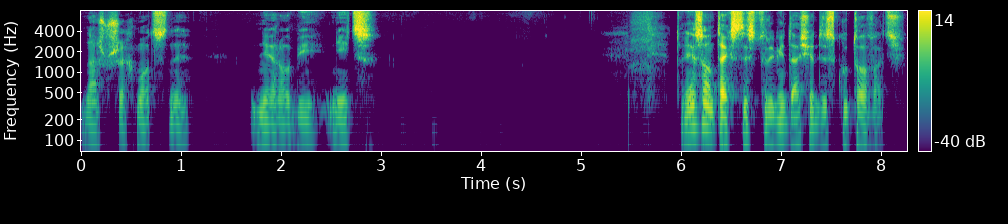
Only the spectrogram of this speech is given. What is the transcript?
nasz wszechmocny nie robi nic. To nie są teksty, z którymi da się dyskutować.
